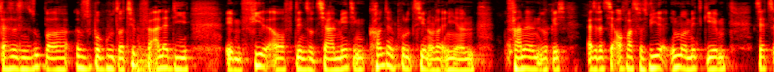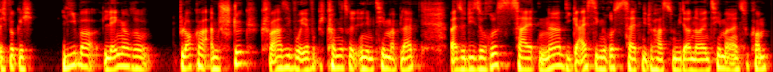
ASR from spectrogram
das ist ein super, super guter Tipp für alle, die eben viel auf den sozialen Medien Content produzieren oder in ihren Funneln wirklich. Also das ist ja auch was, was wir immer mitgeben. Setzt euch wirklich lieber längere Blocker am Stück quasi, wo ihr wirklich konzentriert in dem Thema bleibt, weil so diese Rüstzeiten, ne, die geistigen Rüstzeiten, die du hast, um wieder in ein neues Thema reinzukommen,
